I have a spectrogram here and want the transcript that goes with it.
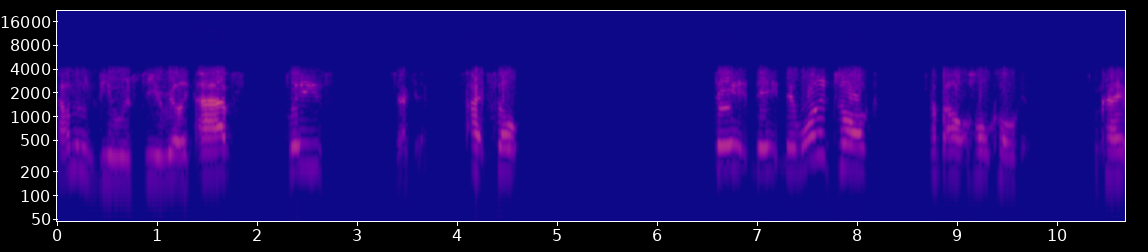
how many viewers do you really have? Please check it. All right, so they they they want to talk about Hulk Hogan. Okay,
